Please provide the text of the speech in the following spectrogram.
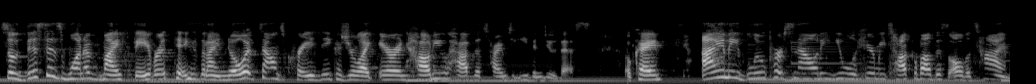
So, this is one of my favorite things. And I know it sounds crazy because you're like, Erin, how do you have the time to even do this? Okay. I am a blue personality. You will hear me talk about this all the time.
